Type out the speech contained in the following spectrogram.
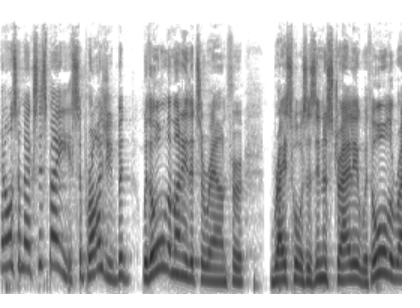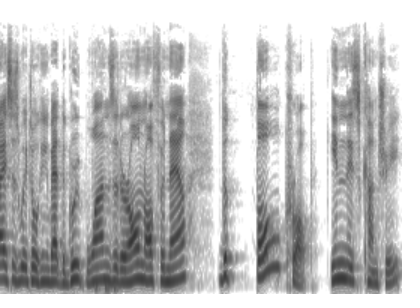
And also, Max, this may surprise you, but with all the money that's around for racehorses in Australia, with all the races we're talking about, the Group Ones that are on offer now, the foal crop in this country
